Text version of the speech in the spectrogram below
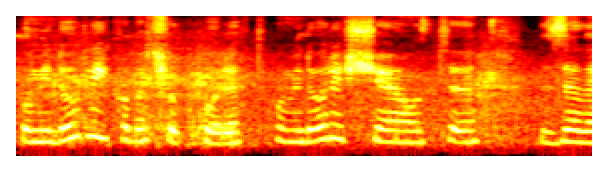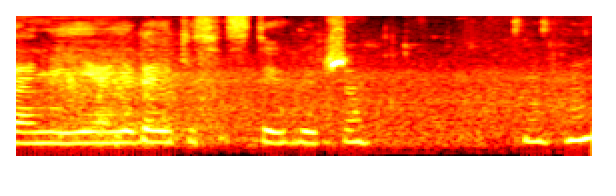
Помідори і кабачок поряд. Помідори ще от е, зелені є, є деякі стиглі вже. Угу.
